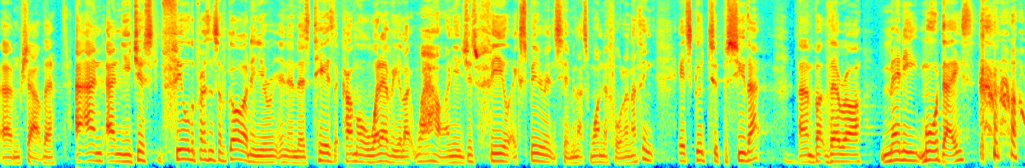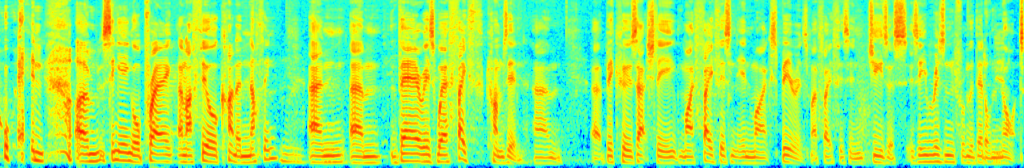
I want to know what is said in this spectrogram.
um, shout there, and, and you just feel the presence of God and, you're, and, and there's tears that come or whatever. You're like, wow, and you just feel, experience Him, and that's wonderful. And I think it's good to pursue that. Um, but there are many more days when I'm singing or praying and I feel kind of nothing. And um, there is where faith comes in. Um, uh, because actually, my faith isn't in my experience, my faith is in Jesus. Is he risen from the dead or not?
